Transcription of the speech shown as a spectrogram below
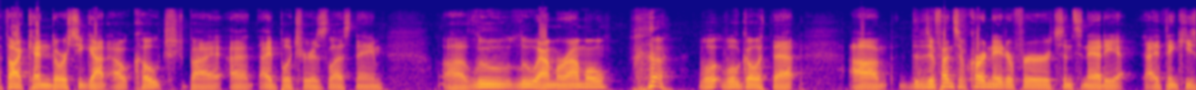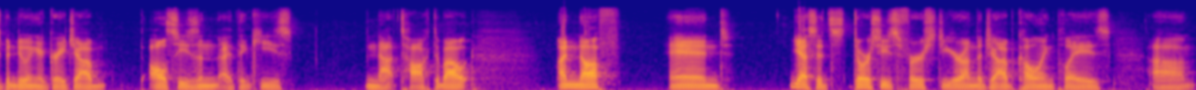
I thought Ken Dorsey got outcoached by I, I butcher his last name, uh, Lou Lou Anarumo. we'll we'll go with that. Um, the defensive coordinator for Cincinnati, I think he's been doing a great job all season. I think he's not talked about enough. And yes, it's Dorsey's first year on the job calling plays. Um,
